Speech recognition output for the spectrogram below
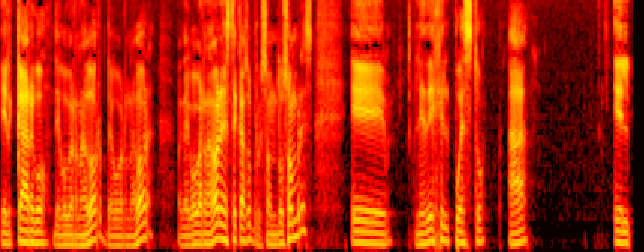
el cargo de gobernador, de gobernadora, de gobernador en este caso porque son dos hombres, eh, le deje el puesto a el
